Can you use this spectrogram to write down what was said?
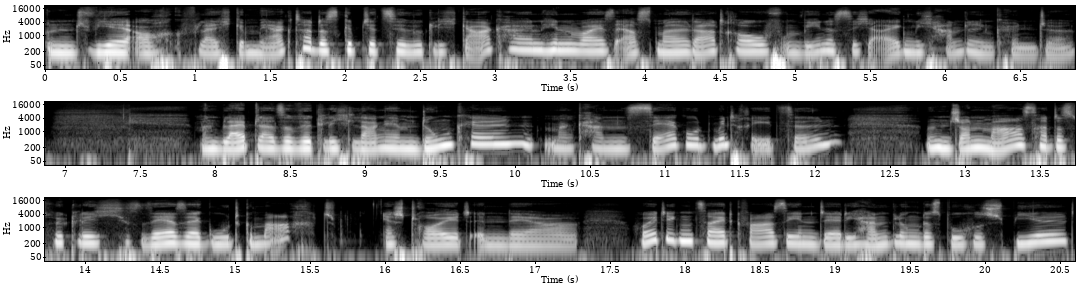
Und wie ihr auch vielleicht gemerkt habt, es gibt jetzt hier wirklich gar keinen Hinweis erstmal darauf, um wen es sich eigentlich handeln könnte. Man bleibt also wirklich lange im Dunkeln, man kann sehr gut miträtseln und John Mars hat es wirklich sehr, sehr gut gemacht. Er streut in der heutigen Zeit quasi, in der die Handlung des Buches spielt,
